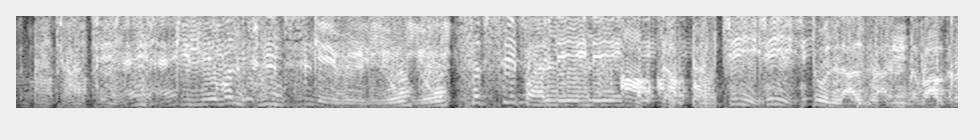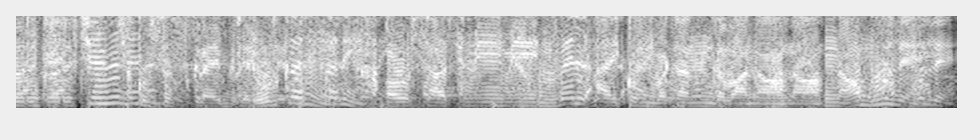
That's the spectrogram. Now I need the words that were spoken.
चाहते हैं कि लेवल फिल्म्स के वीडियो सबसे पहले आप तक पहुँचे तो लाल बटन दबाकर चैनल को सब्सक्राइब ज़रूर करें और साथ में बेल आइकन बटन दबाना ना भूलें।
